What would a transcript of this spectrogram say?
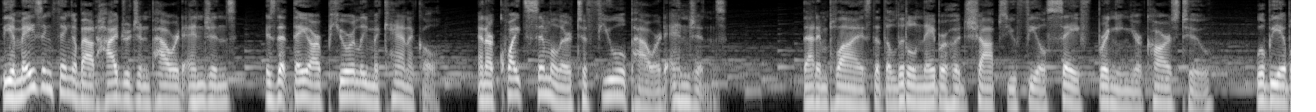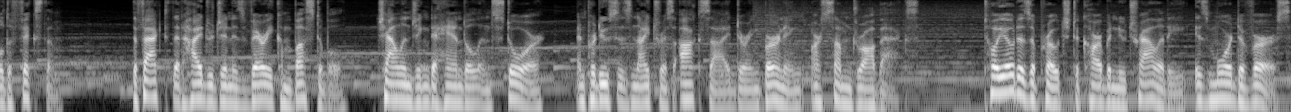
The amazing thing about hydrogen-powered engines is that they are purely mechanical and are quite similar to fuel-powered engines. That implies that the little neighborhood shops you feel safe bringing your cars to will be able to fix them. The fact that hydrogen is very combustible, challenging to handle and store, and produces nitrous oxide during burning are some drawbacks. Toyota's approach to carbon neutrality is more diverse,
